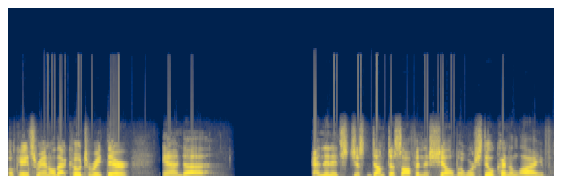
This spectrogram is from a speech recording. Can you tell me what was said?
Okay, it's ran all that code to right there, and uh, and then it's just dumped us off in this shell. But we're still kind of live.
